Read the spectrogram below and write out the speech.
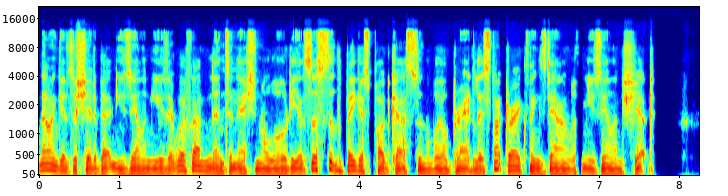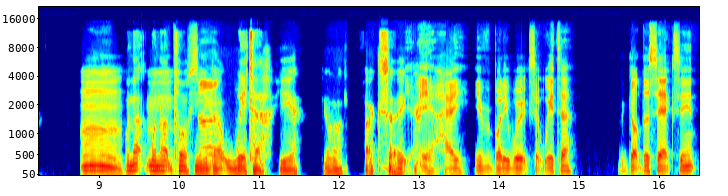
No one gives a shit about New Zealand music. We've got an international audience. This is the biggest podcast in the world, Brad. Let's not drag things down with New Zealand shit. Mm. We're not. We're not Mm. talking So- about Weta here. God, fuck's sake. Yeah, yeah, hey, everybody works at Weta. We got this accent.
